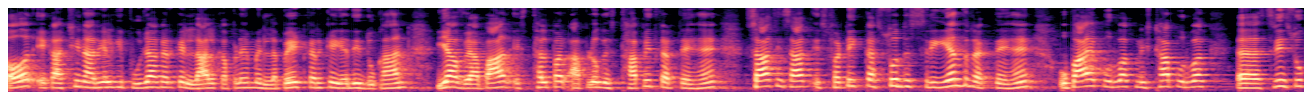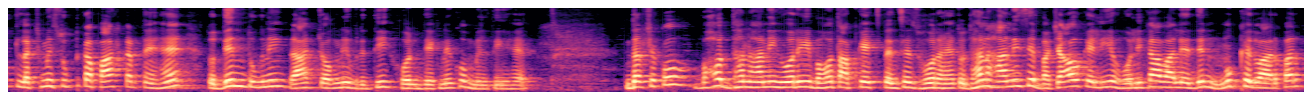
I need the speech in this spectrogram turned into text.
और एक अच्छी नारियल की पूजा करके लाल कपड़े में लपेट करके यदि दुकान या व्यापार स्थल पर आप लोग स्थापित करते हैं, साथ ही साथ स्फटिक का शुद्ध श्रीयंत्र रखते हैं उपाय पूर्वक निष्ठापूर्वक श्री सूक्त, लक्ष्मी सूक्त का पाठ करते हैं तो दिन दुगनी, रात चौगनी वृद्धि हो, देखने को मिलती है। दर्शकों, बहुत धन हानि हो रही, बहुत आपके एक्सपेंसेस हो रहे हैं तो धन हानि से बचाव के लिए होलिका वाले दिन मुख्य द्वार पर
